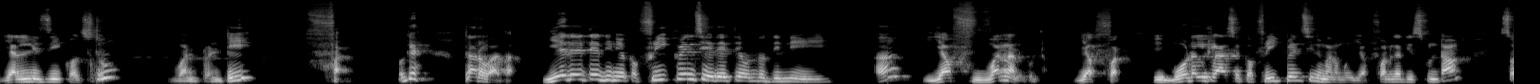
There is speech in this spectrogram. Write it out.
L is equals to one twenty five okay? తర్వాత ఏదైతే దీని యొక్క ఫ్రీక్వెన్సీ ఏదైతే ఉందో దీన్ని ఎఫ్ వన్ అనుకుంటాం. ఎఫ్ వన్ ఈ మోడల్ క్లాస్ యొక్క ఫ్రీక్వెన్సీని మనము ఎఫ్ వన్గా తీసుకుంటాం. So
